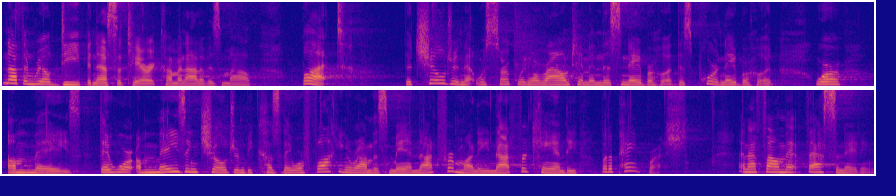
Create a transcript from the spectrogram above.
Nothing real deep and esoteric coming out of his mouth, but the children that were circling around him in this neighborhood, this poor neighborhood, were amazed. They were amazing children because they were flocking around this man, not for money, not for candy, but a paintbrush. And I found that fascinating.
